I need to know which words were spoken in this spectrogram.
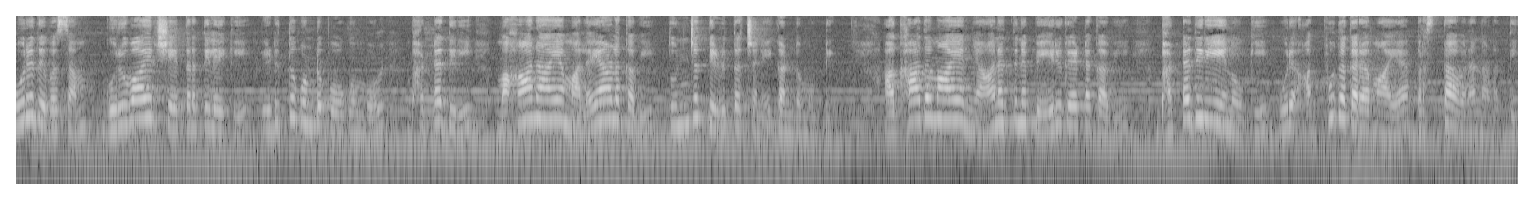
ഒരു ദിവസം ഗുരുവായൂർ ക്ഷേത്രത്തിലേക്ക് എടുത്തുകൊണ്ടു പോകുമ്പോൾ ഭട്ടതിരി മഹാനായ മലയാള കവി തുഞ്ചത്തെഴുത്തച്ഛനെ കണ്ടുമുട്ടി. അഗാധമായ ജ്ഞാനത്തിന് പേരുകേട്ട കവി ഭട്ടതിരിയെ നോക്കി ഒരു അത്ഭുതകരമായ പ്രസ്താവന നടത്തി.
